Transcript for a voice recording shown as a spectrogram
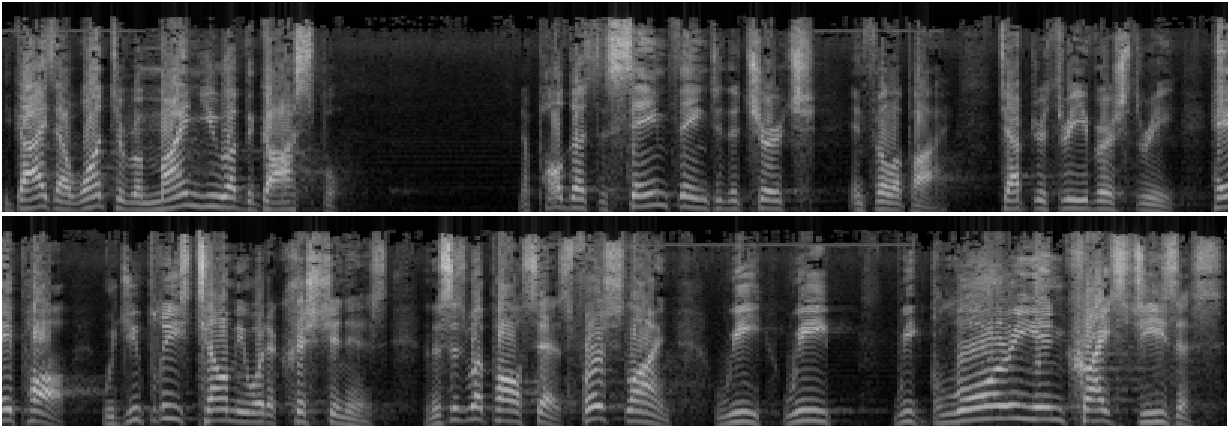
You guys, I want to remind you of the gospel. Now, Paul does the same thing to the church in Philippi. Chapter 3, verse 3. Hey, Paul, would you please tell me what a Christian is? And this is what Paul says. First line We, we, we glory in Christ Jesus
